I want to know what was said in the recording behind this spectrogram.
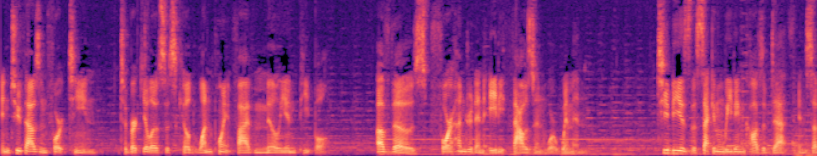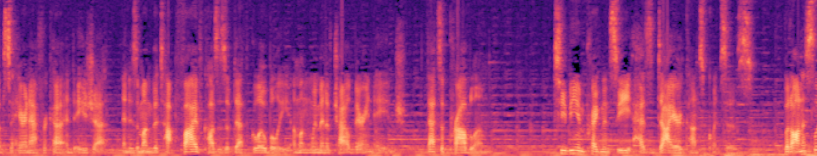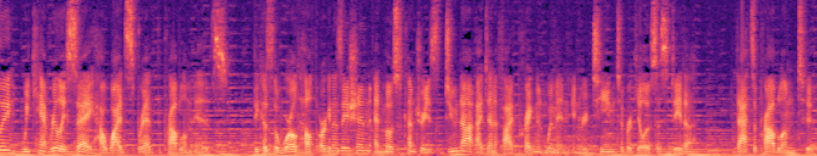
In 2014, tuberculosis killed 1.5 million people. Of those, 480,000 were women. TB is the second leading cause of death in sub Saharan Africa and Asia, and is among the top five causes of death globally among women of childbearing age. That's a problem. TB in pregnancy has dire consequences. But honestly, we can't really say how widespread the problem is. Because the World Health Organization and most countries do not identify pregnant women in routine tuberculosis data. That's a problem too.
